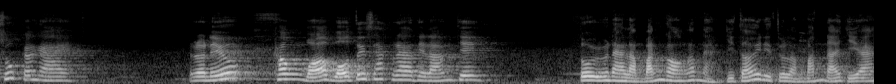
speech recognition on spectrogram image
suốt cả ngày. Rồi nếu không bỏ bộ túi sắt ra thì làm chi? Tôi bữa nay làm bánh ngon lắm nè. Chị tới đi, tôi làm bánh để chị ăn.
